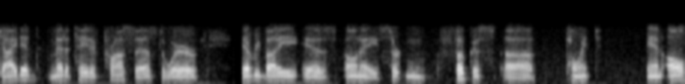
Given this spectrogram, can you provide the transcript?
guided meditative process to where everybody is on a certain focus uh, point and all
